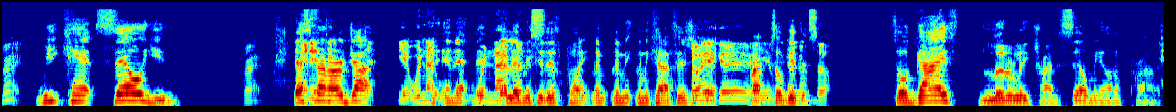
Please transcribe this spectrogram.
right, we can't sell you. Right. That's and not our job. Yeah, we're not. And, and that, that, that led me to this point. Let, let me let me kind of finish. Go ahead, go ahead, right. Yeah, so get this. Sell. So a guy's literally trying to sell me on a product.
